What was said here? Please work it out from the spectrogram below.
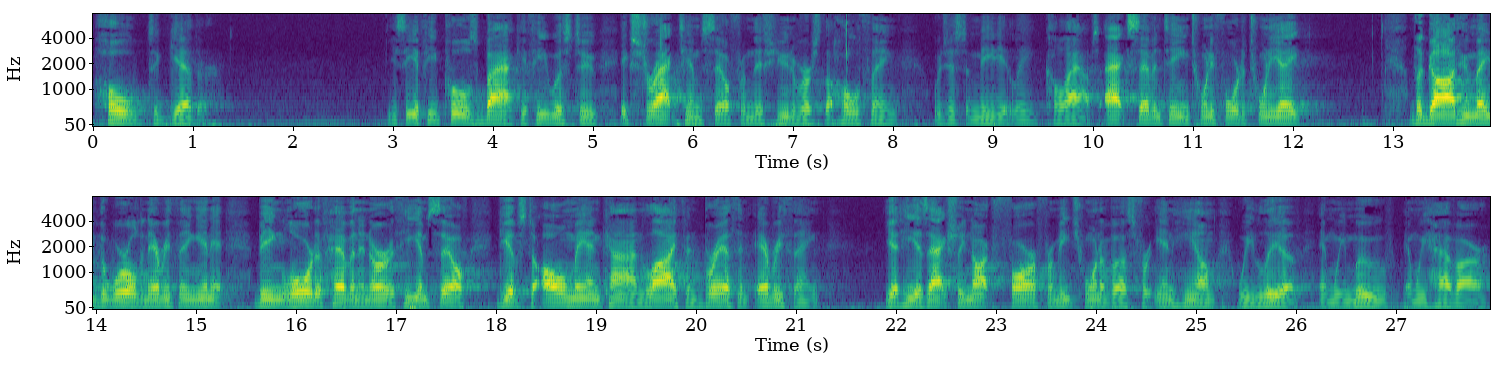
hold together. You see, if he pulls back, if he was to extract himself from this universe, the whole thing would just immediately collapse. Acts 17, 24 to 28. The God who made the world and everything in it, being Lord of heaven and earth, he himself gives to all mankind life and breath and everything. Yet he is actually not far from each one of us, for in him we live and we move and we have our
